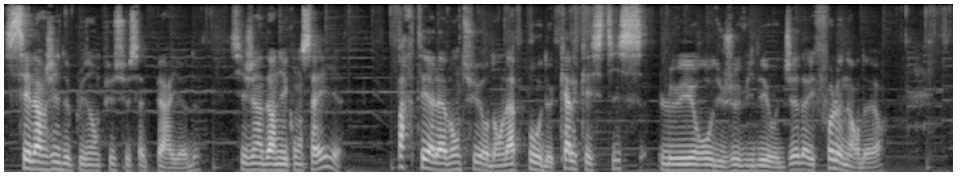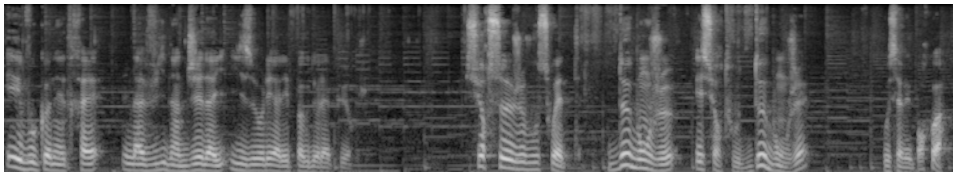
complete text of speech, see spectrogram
s'élargit de plus en plus sur cette période. Si j'ai un dernier conseil, partez à l'aventure dans la peau de Cal Kestis, le héros du jeu vidéo Jedi Fallen Order, et vous connaîtrez la vie d'un Jedi isolé à l'époque de la Purge. Sur ce, je vous souhaite de bons jeux et surtout de bons jets. Vous savez pourquoi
